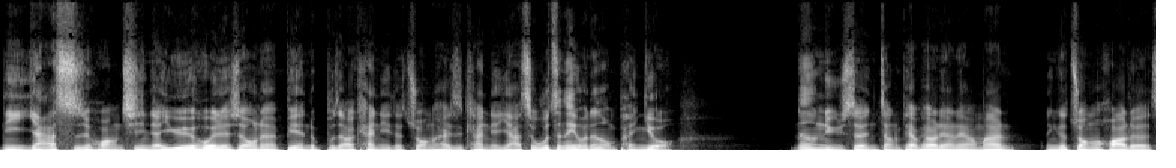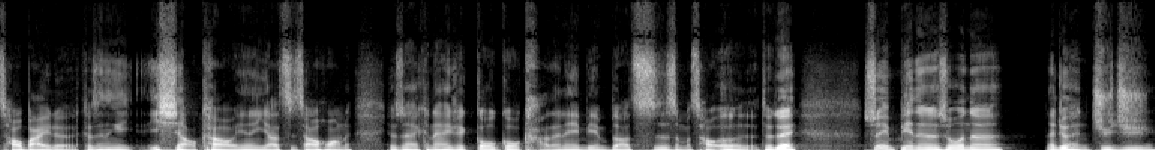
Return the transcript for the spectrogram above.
你牙齿黄，其实你在约会的时候呢，别人都不知道看你的妆还是看你的牙齿。我真的有那种朋友，那种女生长得漂漂亮亮，妈那个妆化的超白的，可是那个一笑靠，因为牙齿超黄的，有时候还可能还有些垢垢卡在那边，不知道吃什么，超饿的，对不对？所以变成说呢，那就很居居。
